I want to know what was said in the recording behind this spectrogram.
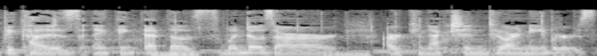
because I think that those windows are our connection to our neighbors.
